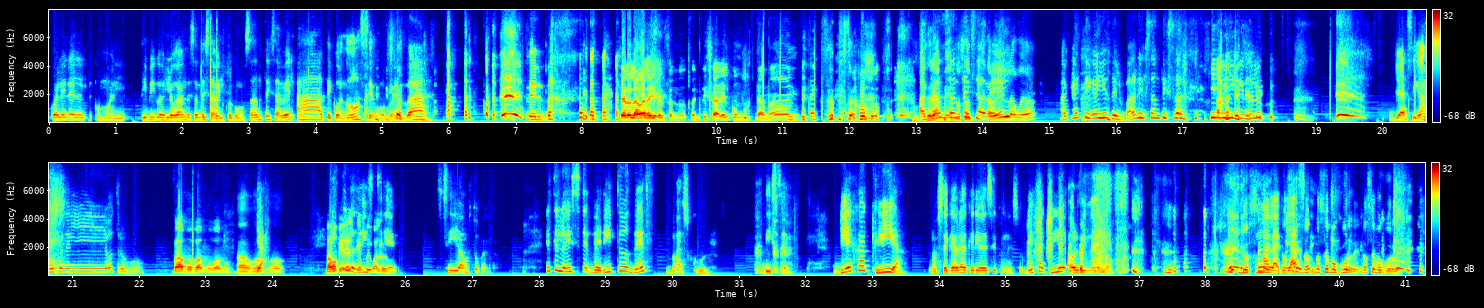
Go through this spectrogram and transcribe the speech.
cuál era el, como el típico eslogan de Santa Isabel. Fue como Santa Isabel, ah, te conoce ¿verdad? ¿Verdad? Claro, la bala ahí pensando, Santa Isabel con Bustamante. acá en Santa, Isabel, la acá este gallo es del barrio Santa Isabel. Oye, que no lo... Ya, sigamos con el otro. Vamos, vamos, vamos. Vamos, ya. vamos. Vamos bien este el tiempo igual. Sí, vamos estupendo. Este lo dice Verito Def Bascur. Dice, vieja clía. No sé qué habrá querido decir con eso. Vieja clía ordinaria. No sé, Mala no, clase. Sé, no, se me ocurre, no se me ocurre.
